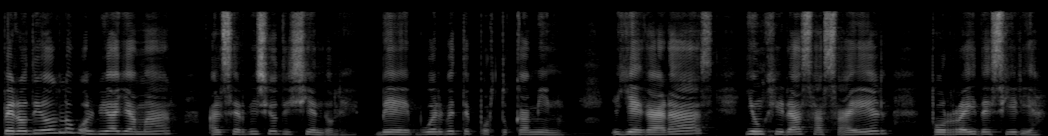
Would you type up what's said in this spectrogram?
Pero Dios lo volvió a llamar al servicio diciéndole, ve, vuélvete por tu camino, y llegarás y ungirás a Sael por rey de Siria,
